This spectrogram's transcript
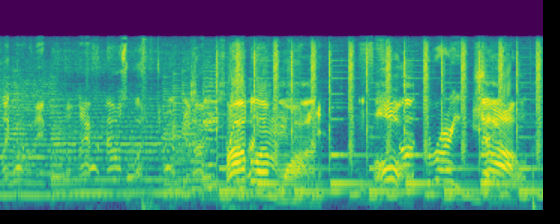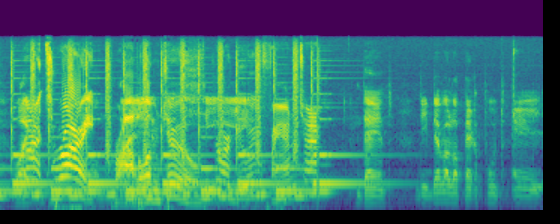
click on it with the left mouse button to pick it up. Problem one. Four. not Great job. like That's right. Problem two. You're doing fantastic. that the developer put a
